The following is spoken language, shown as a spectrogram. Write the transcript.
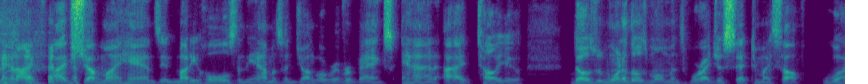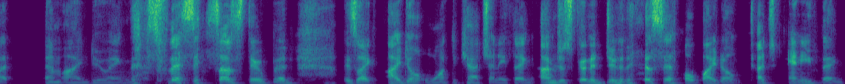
man, I've I've shoved my hands in muddy holes in the Amazon jungle riverbanks, and I tell you, those was one of those moments where I just said to myself, what am I doing? This this is so stupid. It's like I don't want to catch anything. I'm just going to do this and hope I don't touch anything.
